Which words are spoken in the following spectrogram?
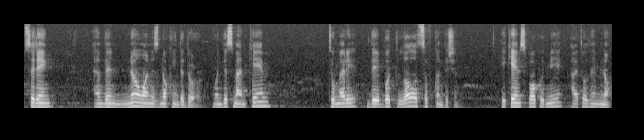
sitting, and then no one is knocking the door. When this man came to marry, they put lots of condition. He came, spoke with me. I told him, no.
